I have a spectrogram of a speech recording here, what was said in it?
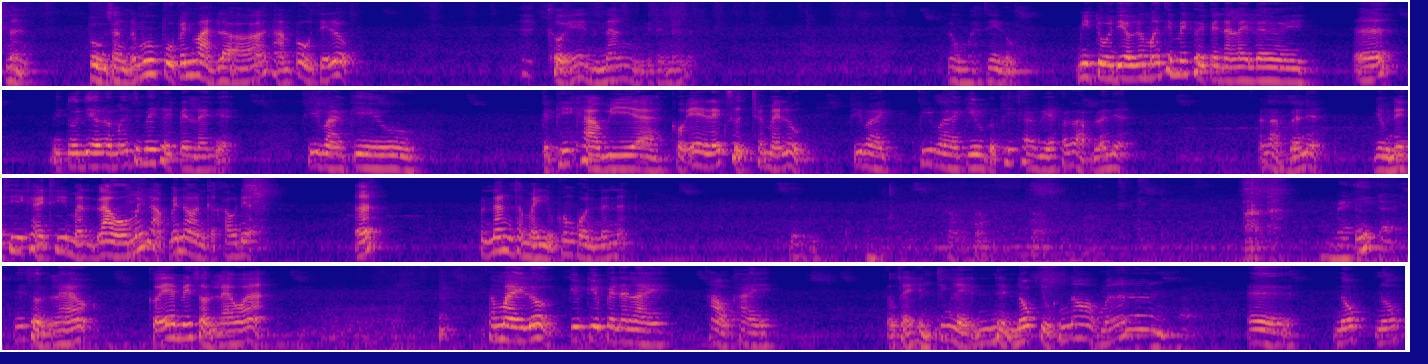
นั่นปู่สั่งน้ำมูกปู่เป็นหวัดเหรอ ถามปู่สิลูกเคยเห็นนั่งอยู่ตรงนั้นลงมาสิลูก มีตัวเดียวแล้วมั้งที่ไม่เคยเป็นอะไรเลยอะมีตัวเดียวแล้วมั้งที่ไม่เคยเป็นอะไรเนี่ย พี่วากิว กับพี่คาเวียโคเอเล็กสุดใช่ไหมลูก พี่วาพี่วากิวกับพี่คาเวียเขาหลับแล้วเนี่ยเขาหลับแล้วเนี่ย อยู่ในที่ใครที่มันเราไม่หลับไม่นอนกับเขาเนี่ยฮะมันนั่งทำไมอยู่ข้างบนนั้นน่ะดูพอพอพอ ไม่สนใจไม่สนแล้วโคเอไม่สนแล้วว่าทำไมลูกกิวกิวเป็นอะไร เห่าใครสงสัยเห็นจิ้งเหลนเห็นนกอยู่ข้างนอกมั้งเออ นกนก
